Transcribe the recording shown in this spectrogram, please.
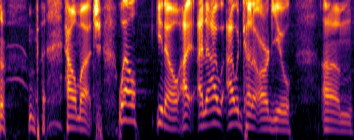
How much? Well, you know, I and I I would kind of argue, um,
